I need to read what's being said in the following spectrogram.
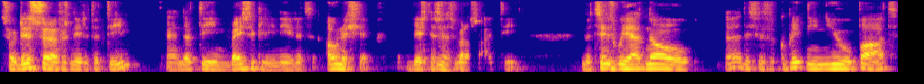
So this service needed a team and that team basically needed ownership, business mm-hmm. as well as IT. But since we had no uh, this is a completely new part.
